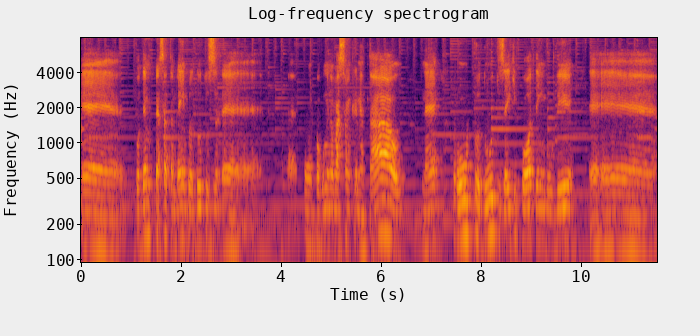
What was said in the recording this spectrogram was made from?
É, podemos pensar também em produtos é, é, com, alguma inovação incremental, né? Ou produtos aí que podem envolver é, é,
